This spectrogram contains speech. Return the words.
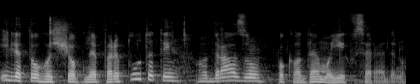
І для того, щоб не переплутати, одразу покладемо їх всередину.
